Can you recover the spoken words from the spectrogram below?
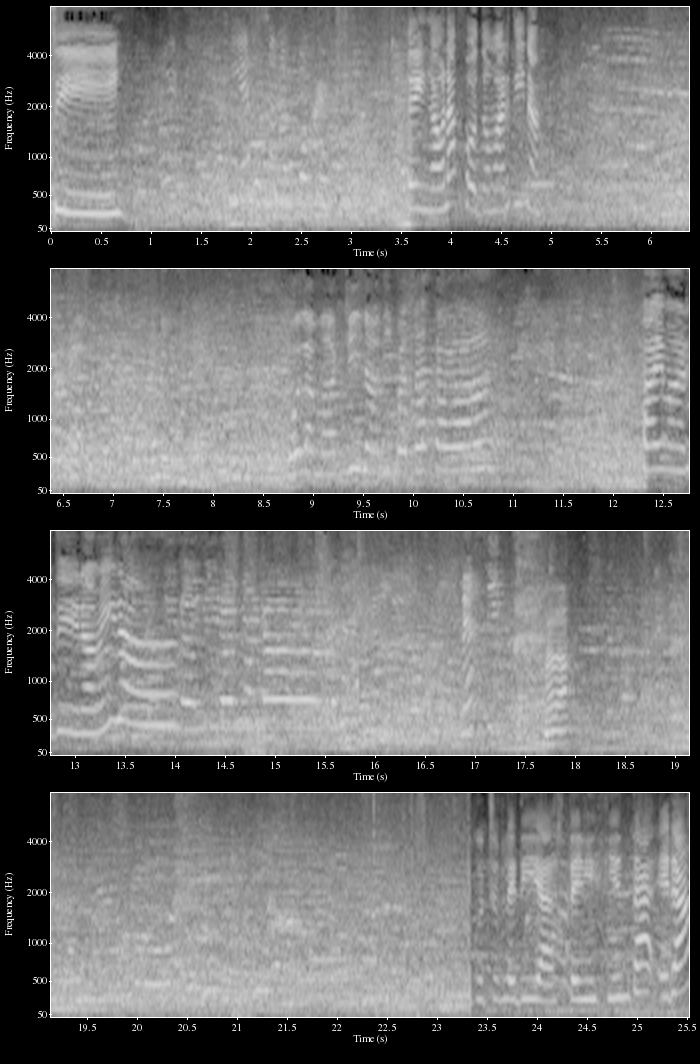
Sí. Venga, una foto, Martina. Hola Martina, di patata. Cuchufletillas, Cenicienta era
